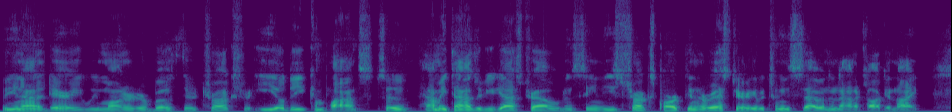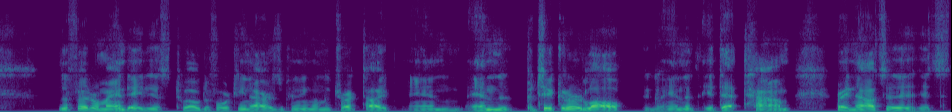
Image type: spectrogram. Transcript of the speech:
With United Dairy, we monitor both their trucks for ELD compliance. So, how many times have you guys traveled and seen these trucks parked in the rest area between seven and nine o'clock at night? The federal mandate is 12 to 14 hours, depending on the truck type and and the particular law in the, at that time. Right now, it's a it's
